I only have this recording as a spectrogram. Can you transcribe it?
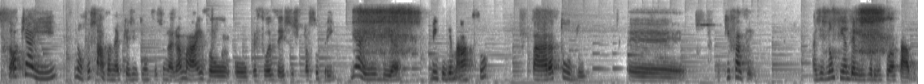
Só que aí não fechava, né? Porque a gente tinha um funcionário a mais ou, ou pessoas extras para suprir. E aí, dia 20 de março, para tudo. É... O que fazer? A gente não tinha delivery implantado.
